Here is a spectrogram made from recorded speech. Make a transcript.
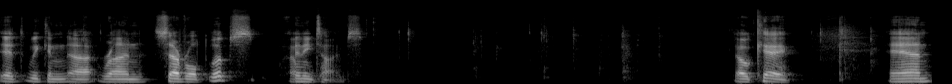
it, we can uh, run several, whoops, many times. Okay. And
